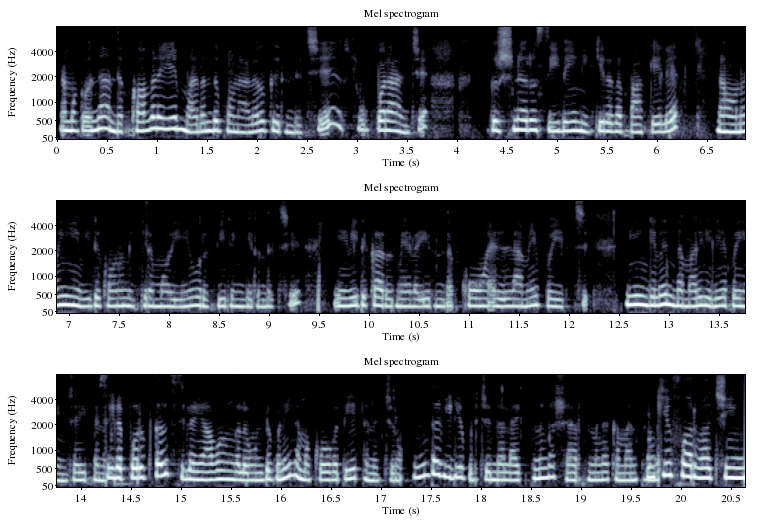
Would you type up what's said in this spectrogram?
நமக்கு வந்து அந்த கவலையே மறந்து போன அளவுக்கு இருந்துச்சு. சூப்பராக இருந்துச்சு. கிருஷ்ணரும் சீதையும் நிற்கிறத பார்க்கையில நானும் என் வீட்டுக்காரும் நிற்கிற மாதிரியே ஒரு ஃபீலிங் இருந்துச்சு. என் வீட்டுக்காரர் மேலே இருந்த கோவம் எல்லாமே போயிடுச்சு நீங்களும் இந்த மாதிரி வெளியே போய் என்ஜாய் பண்ணி. சில பொருட்கள் சில ஞாபகங்களை உண்டு பண்ணி நம்ம கோவத்தையே தணிச்சிரும். இந்த வீடியோ பிடிச்சிருந்தா லைக் பண்ணுங்கள் ஷேர் பண்ணுங்கள் கமெண்ட் பண்ணுங்கள் தேங்க்யூ ஃபார் வாட்சிங்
